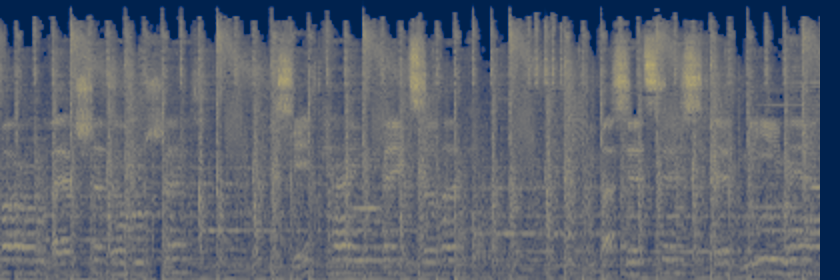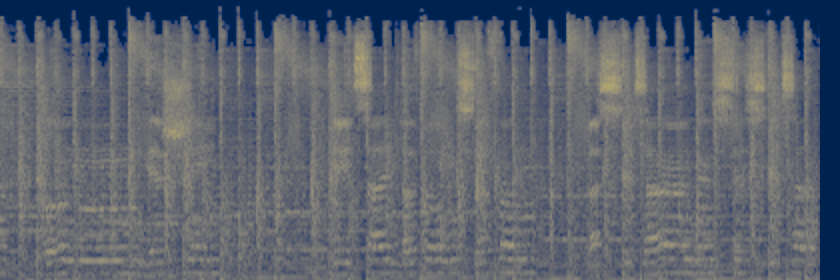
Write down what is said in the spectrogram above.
vorwärts, Schritt um Schritt. Es geht kein Weg zurück. Was jetzt ist, wird nie mehr ungeschehen. Die Zeit läuft uns davon. Was getan ist, ist getan.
